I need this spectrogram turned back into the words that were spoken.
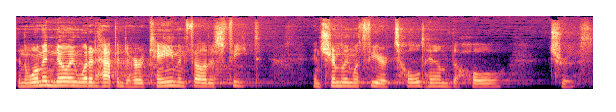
Then the woman, knowing what had happened to her, came and fell at his feet, and trembling with fear, told him the whole truth.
